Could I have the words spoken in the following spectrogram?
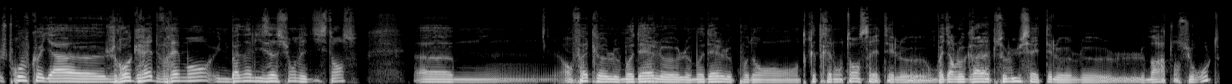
je trouve qu'il y a. euh, je regrette vraiment une banalisation des distances. Euh, en fait, le, le modèle, le modèle pendant très très longtemps, ça a été le, on va dire le graal absolu, ça a été le, le, le marathon sur route.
